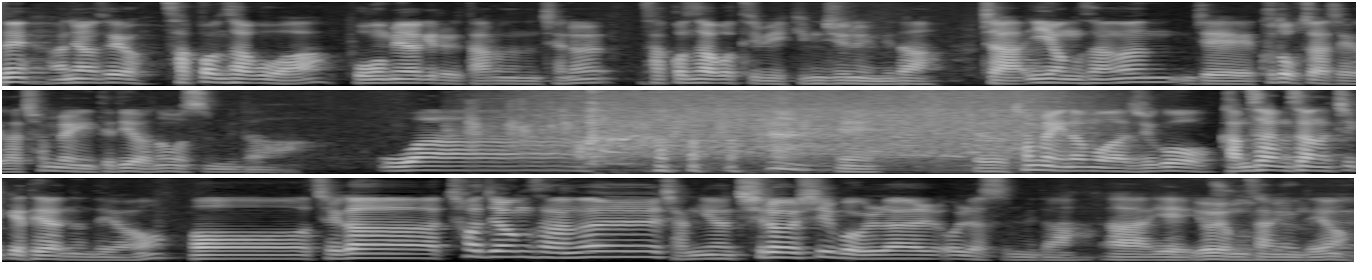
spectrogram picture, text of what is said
네, 안녕하세요. 사건 사고와 보험 이야기를 다루는 채널 사건 사고 TV 김진우입니다. 자, 이 영상은 이제 구독자 제가 1000명이 드디어 넘었습니다. 우와. 네. 그래서 1000명이 넘어가지고 감사 영상을 찍게 되었는데요. 어, 제가 첫 영상을 작년 7월 15일 날 올렸습니다. 아, 예, 요 영상인데요.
